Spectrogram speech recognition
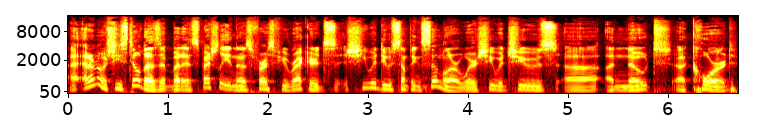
I don't know if she still does it, but especially in those first few records, she would do something similar where she would choose uh, a note, a chord.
